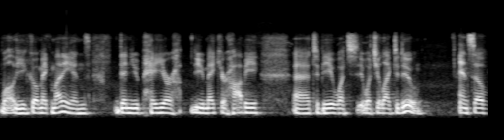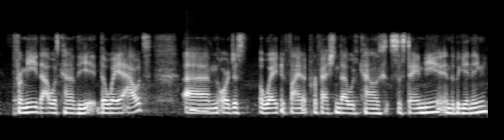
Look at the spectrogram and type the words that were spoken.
well, you go make money and then you pay your, you make your hobby uh, to be what, what you like to do. And so for me, that was kind of the the way out, um, or just a way to find a profession that would kind of sustain me in the beginning.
